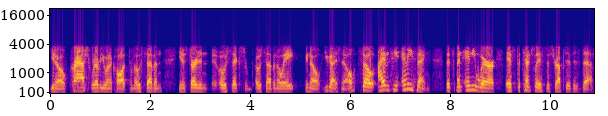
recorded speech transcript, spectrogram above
you know, crash, whatever you want to call it, from 07, you know, started in 06 or 07, 08, you know, you guys know. So I haven't seen anything that's been anywhere as potentially as disruptive as this.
